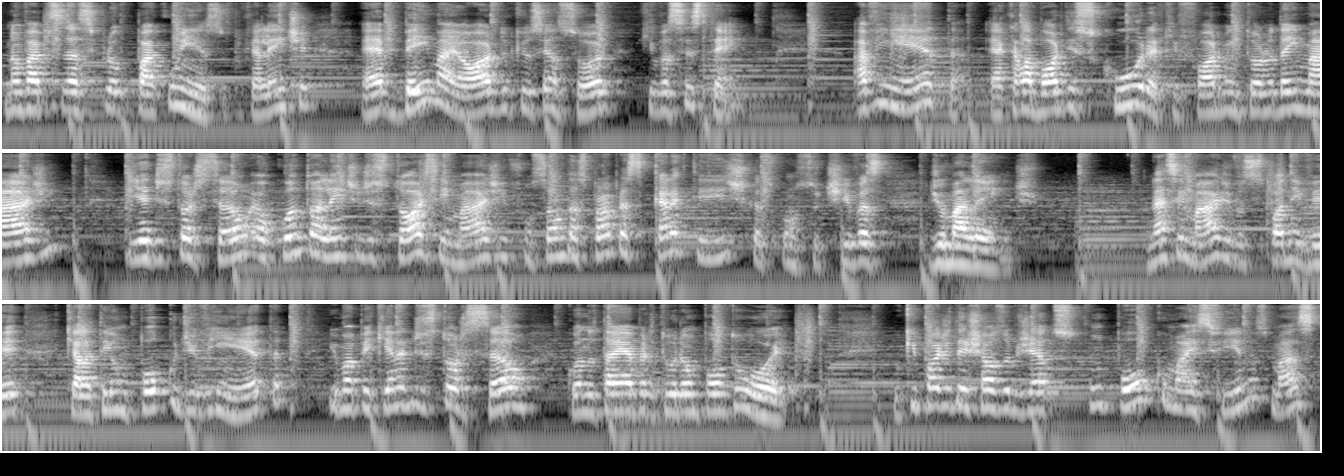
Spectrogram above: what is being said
não vai precisar se preocupar com isso, porque a lente é bem maior do que o sensor que vocês têm. A vinheta é aquela borda escura que forma em torno da imagem e a distorção é o quanto a lente distorce a imagem em função das próprias características construtivas de uma lente. Nessa imagem vocês podem ver que ela tem um pouco de vinheta e uma pequena distorção quando está em abertura 1.8 o que pode deixar os objetos um pouco mais finos, mas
